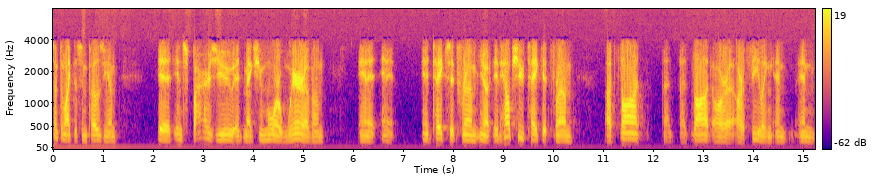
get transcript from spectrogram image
something like the symposium, it inspires you. It makes you more aware of them, and it and it it takes it from you know it helps you take it from a thought a, a thought or a, or a feeling and and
